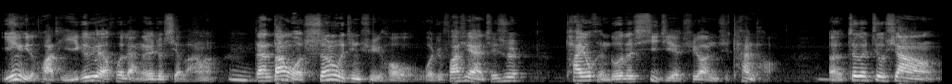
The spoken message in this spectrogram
英语的话题一个月或两个月就写完了。嗯。但当我深入进去以后，我就发现其实它有很多的细节需要你去探讨。呃，这个就像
